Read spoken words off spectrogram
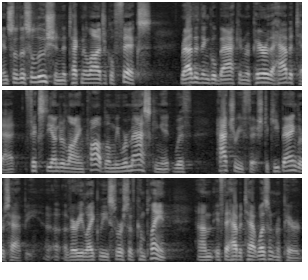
And so, the solution, the technological fix, rather than go back and repair the habitat, fix the underlying problem, we were masking it with hatchery fish to keep anglers happy, a, a very likely source of complaint um, if the habitat wasn't repaired.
